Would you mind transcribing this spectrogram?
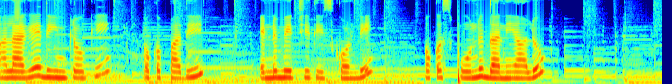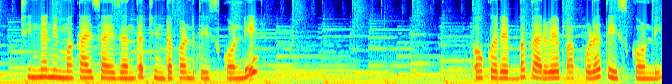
అలాగే దీంట్లోకి ఒక పది ఎండుమిర్చి తీసుకోండి ఒక స్పూను ధనియాలు చిన్న నిమ్మకాయ సైజ్ అంతా చింతపండు తీసుకోండి. ఒక రెబ్బ కరివేపాకు కూడా తీసుకోండి.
